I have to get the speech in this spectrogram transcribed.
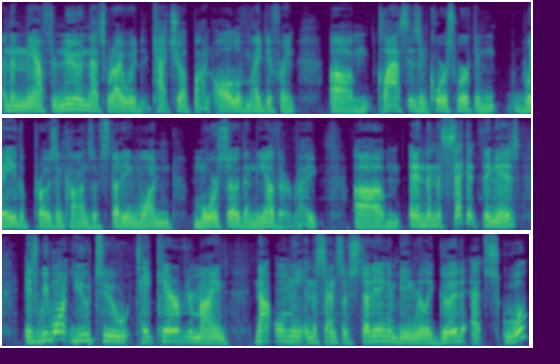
and then in the afternoon, that's what I would catch up on all of my different um, classes and coursework and weigh the pros and cons of studying one more so than the other, right? Um, and then the second thing is, is we want you to take care of your mind not only in the sense of studying and being really good at school,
